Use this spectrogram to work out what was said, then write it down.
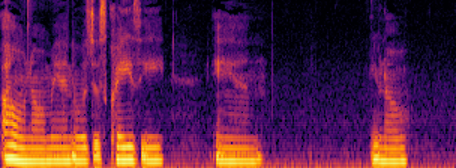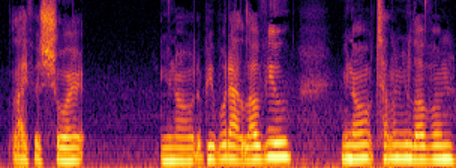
I don't know, man. It was just crazy. And, you know, life is short. You know, the people that love you, you know, tell them you love them.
